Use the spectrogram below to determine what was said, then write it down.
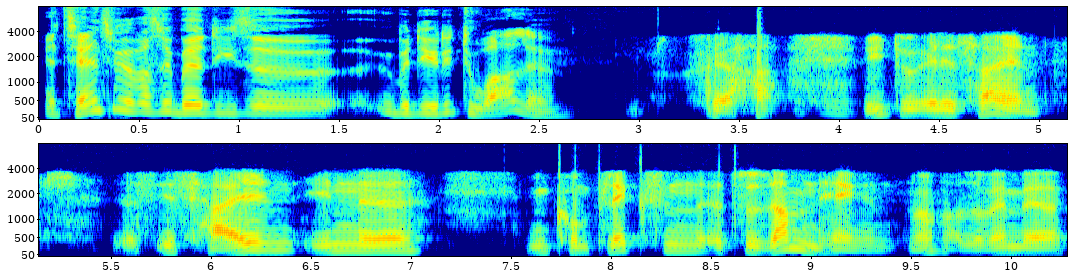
Erzählen Sie mir was über diese, über die Rituale. Ja, rituelles Heilen. Es ist Heilen in, äh, in komplexen äh, Zusammenhängen. Ne? Also wenn wir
